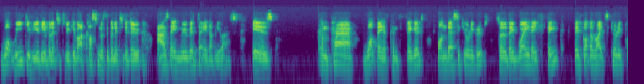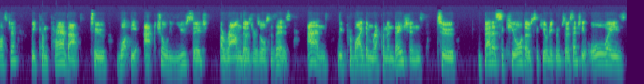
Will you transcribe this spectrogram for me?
What we give you the ability to do, give our customers the ability to do as they move into AWS is compare what they have configured on their security groups. So the way they think they've got the right security posture, we compare that to what the actual usage around those resources is. And we provide them recommendations to better secure those security groups. So essentially, always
